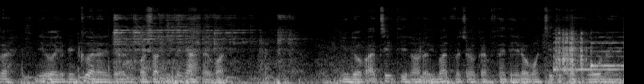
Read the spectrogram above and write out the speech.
Rồi, như ở những cánh cửa này có sẵn cái gạt này các bạn nhưng đối với chiếc thì nó đã bị mất và cho cần thay thế nó bằng chiếc cổng vô này.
